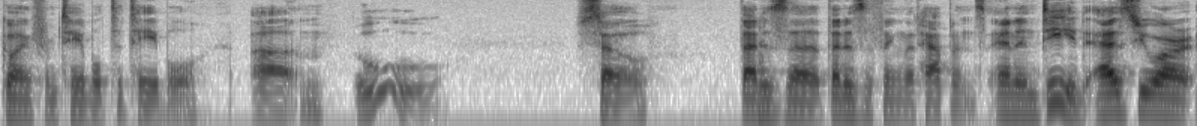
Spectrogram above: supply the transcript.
going from table to table. Um, Ooh. so that is a that is a thing that happens. And indeed, as you are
